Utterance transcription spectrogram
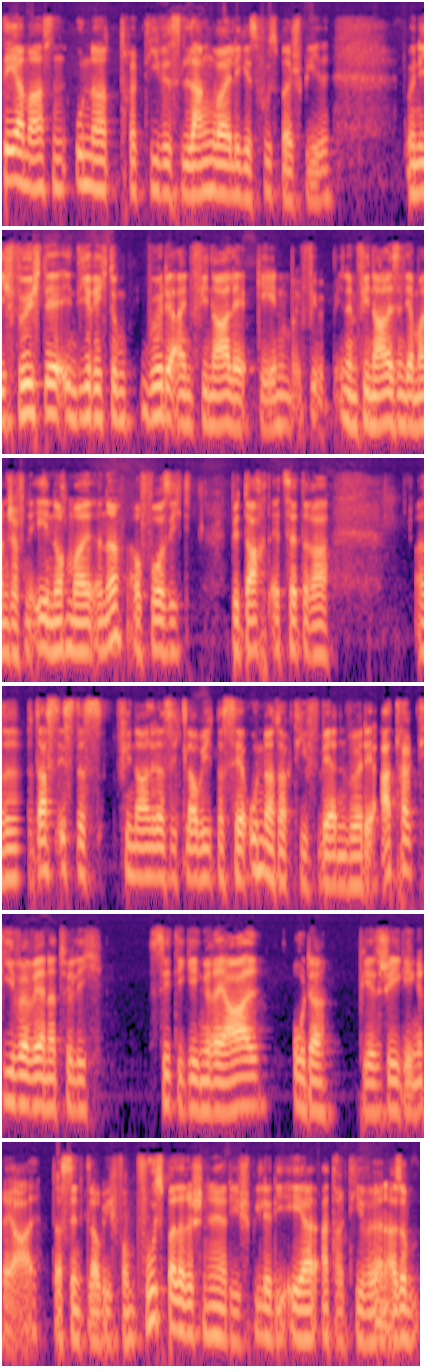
dermaßen unattraktives, langweiliges Fußballspiel. Und ich fürchte, in die Richtung würde ein Finale gehen. In einem Finale sind ja Mannschaften eh nochmal ne, auf Vorsicht bedacht etc. Also das ist das Finale, das ich glaube ich, das sehr unattraktiv werden würde. Attraktiver wäre natürlich City gegen Real oder PSG gegen Real. Das sind, glaube ich, vom Fußballerischen her die Spiele, die eher attraktiver werden. Also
